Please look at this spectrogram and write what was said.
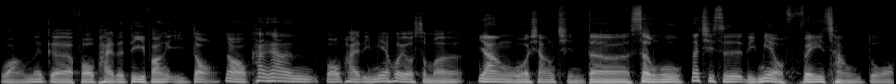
往那个佛牌的地方移动。那我看看佛牌里面会有什么样我想请的圣物。那其实里面有非常多，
